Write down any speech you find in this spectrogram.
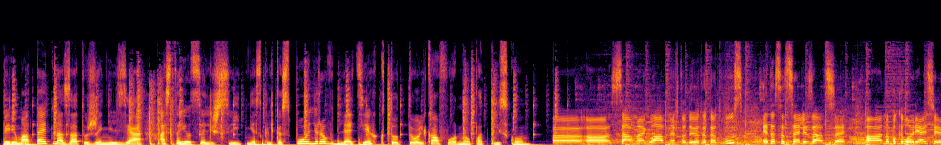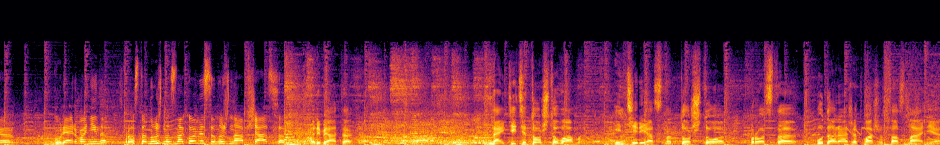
перемотать назад уже нельзя. Остается лишь слить несколько спойлеров для тех, кто только оформил подписку. А, а, самое главное, что дает этот вуз, это социализация. А на бакалавриате гуляй рванина. Просто нужно знакомиться, нужно общаться. Ребята, найдите то, что вам интересно, то, что просто будоражит ваше сознание,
